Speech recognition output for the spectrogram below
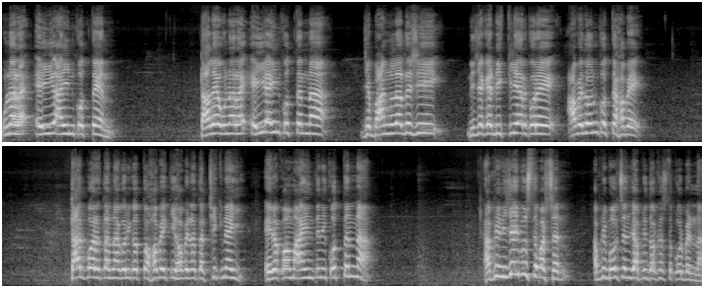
ওনারা এই আইন করতেন। তাহলে ওনারা এই আইন করতেন না যে বাংলাদেশি নিজেকে ডিক্লিয়ার করে আবেদন করতে হবে। তারপরে তার নাগরিকত্ব হবে কি হবে না তার ঠিক নেই। এরকম আইন তিনি করতেন না। আপনি নিজেই বুঝতে পারছেন। আপনি বলছেন যে আপনি দরখাস্ত করবেন না।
